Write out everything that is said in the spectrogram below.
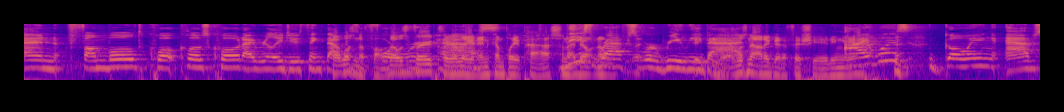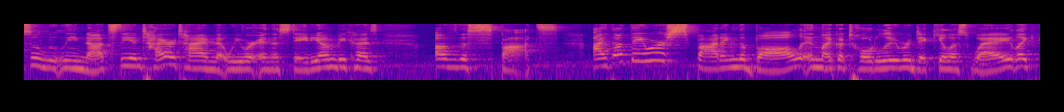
and fumbled quote close quote. I really do think that, That wasn't a fumble. That was very clearly an incomplete pass, and These I don't know. refs were really Yeah, bad. it was not a good officiating. Game. I was going absolutely nuts the entire time that we were in the stadium because of the spots. I thought they were spotting the ball in like a totally ridiculous way. Like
